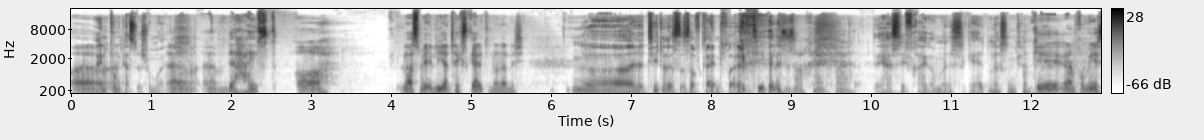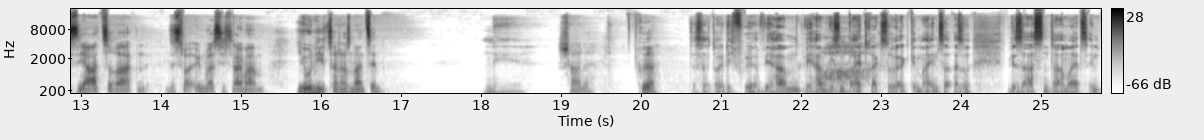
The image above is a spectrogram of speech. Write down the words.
Ja. Äh, Einen Punkt hast du schon mal. Äh, der heißt, oh, lassen wir Elia Text gelten oder nicht? Ja, der Titel ist es auf keinen Fall. Der Titel ist es auf keinen Fall. Ja, ist die Frage, ob man das gelten lassen kann. Okay, dann probiere ich das Jahr zu raten. Das war irgendwas, ich sage mal, im Juni 2019. Nee, Schade. Früher. Das war deutlich früher. Wir haben, wir haben Oh. diesen Beitrag sogar gemeinsam, also wir saßen damals in,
